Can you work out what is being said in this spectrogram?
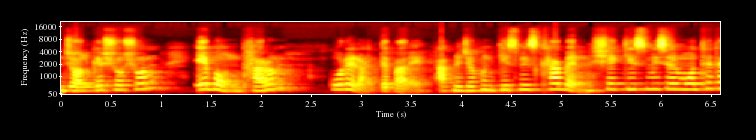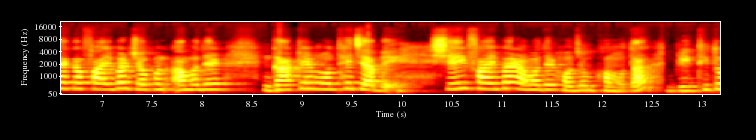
জলকে শোষণ এবং ধারণ করে রাখতে পারে। আপনি যখন কিসমিস খাবেন, সে কিসমিসের মধ্যে থাকা ফাইবার যখন আমাদের গাটের মধ্যে যাবে, সেই ফাইবার আমাদের হজম ক্ষমতা বৃদ্ধি তো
